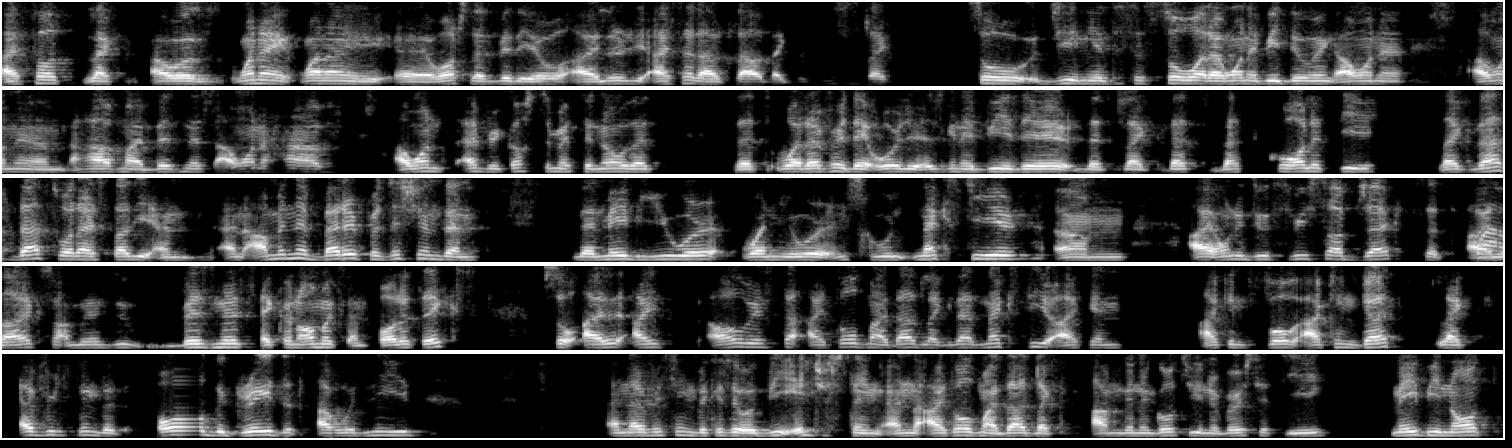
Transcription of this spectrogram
i thought like i was when i when i uh, watched that video i literally i said out loud like this is like so genius. This is so what i want to be doing. I want to i want to um, have my business. I want to have i want every customer to know that that whatever they order is going to be there that like that that quality like that that's what i study. And and i'm in a better position than than maybe you were when you were in school next year. Um i only do three subjects that i like so i'm going to do business economics and politics. So i i always th- i told my dad like that next year i can i can fo- i can get like everything that all the grades that i would need and everything because it would be interesting. And i told my dad like i'm going to go to university. Maybe not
